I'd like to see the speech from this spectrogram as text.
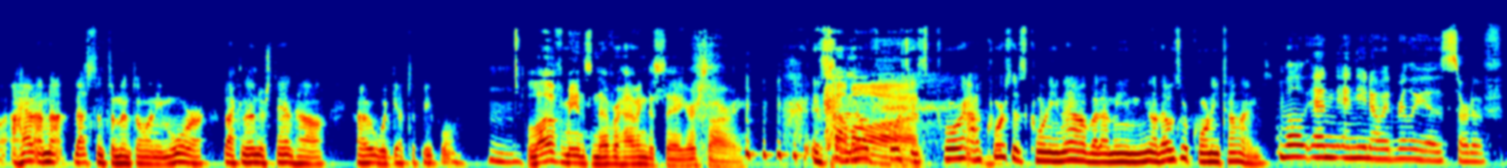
I have, I'm not that sentimental anymore, but I can understand how how it would get to people. Hmm. Love means never having to say you're sorry. Come I know, Of course, it's corny. Of course, it's corny now, but I mean, you know, those were corny times. Well, and and you know, it really is sort of i- i-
